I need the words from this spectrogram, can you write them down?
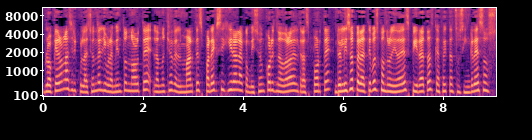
bloquearon la circulación del Libramiento Norte la noche del martes para exigir a la Comisión Coordinadora del Transporte realice operativos contra unidades piratas que afectan sus ingresos.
